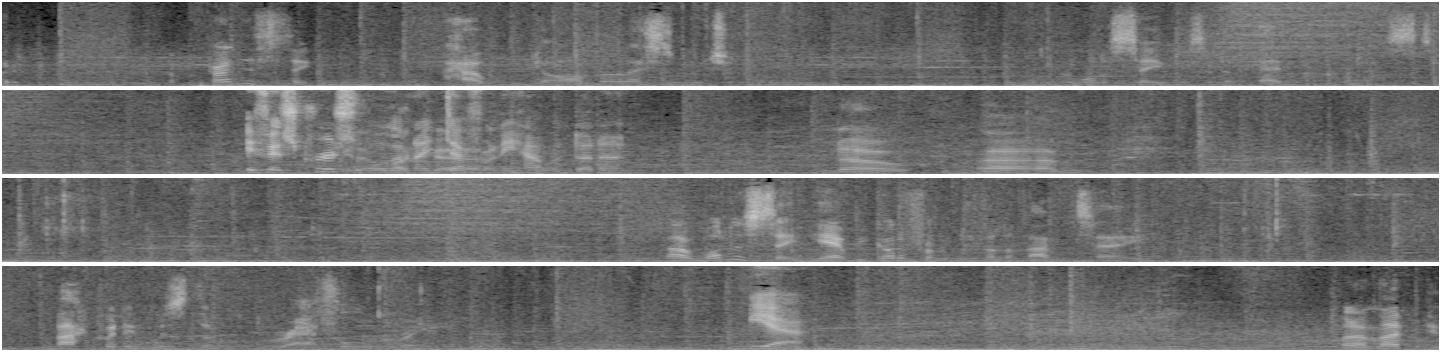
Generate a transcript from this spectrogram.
I'm trying to think how we got Arbalest originally. I want to say it was an event quest. If it's Crucible, like then I a- definitely haven't done it. No. Um, I want to say, yeah, we got it from Eva Levante. Back when it was the Revelry. Yeah. But I might be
